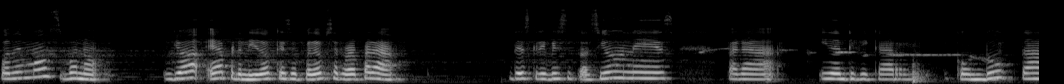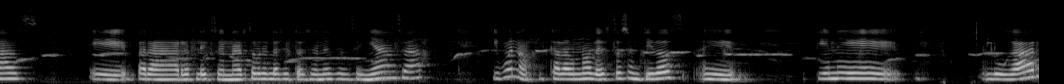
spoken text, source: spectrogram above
Podemos, bueno, yo he aprendido que se puede observar para describir situaciones, para identificar conductas, eh, para reflexionar sobre las situaciones de enseñanza. Y bueno, cada uno de estos sentidos eh, tiene lugar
